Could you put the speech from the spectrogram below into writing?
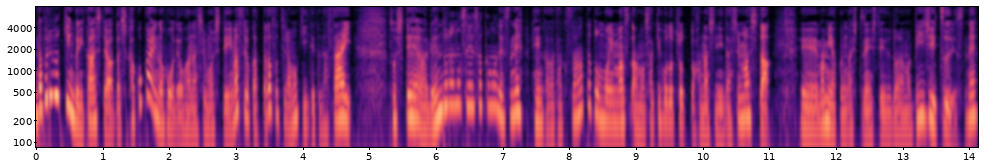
ダブルブッキングに関しては私過去回の方でお話もしています。よかったらそちらも聞いてください。そして、レンドラの制作もですね、変化がたくさんあったと思います。あの、先ほどちょっと話に出しました、えー、間宮くんが出演しているドラマ BG2 ですね。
